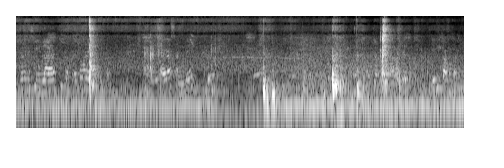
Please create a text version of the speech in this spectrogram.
ਫਿਰ ਮਸ਼ੀਨ ਲਾ ਰੱਖੀ ਕੱਪੜੇ ਧੋ ਰਹੇ ਅੱਜ ਹੈਗਾ ਸੰਡੇ ਅੱਜ ਆਪਾਂ ਸਾਰਾ ਦਿਨ ਇਹੀ ਕੰਮ ਕਰਨਾ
